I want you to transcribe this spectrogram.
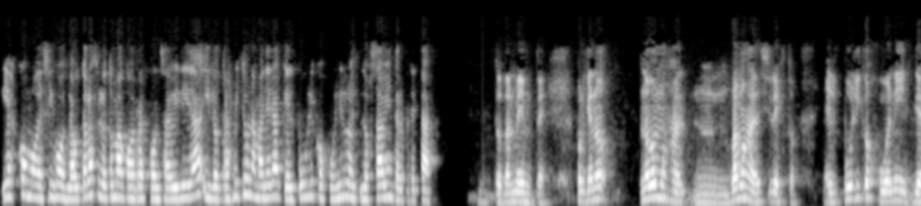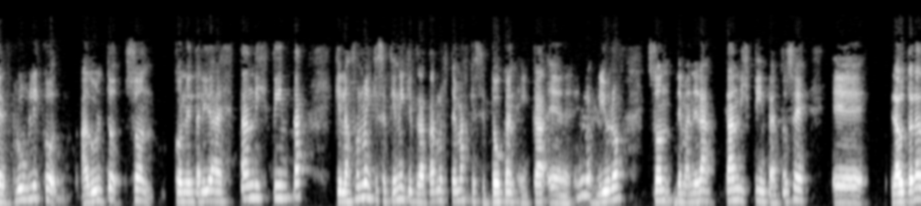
y, es como decís vos, la autora se lo toma con responsabilidad y lo transmite de una manera que el público juvenil lo, sabe interpretar. Totalmente, porque no, no vamos a, mm, vamos a decir esto, el público juvenil y el público adultos son con mentalidades tan distintas que la forma en que se tienen que tratar los temas que se tocan en, en, los libros son de manera tan distinta. Entonces, eh, la autora,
